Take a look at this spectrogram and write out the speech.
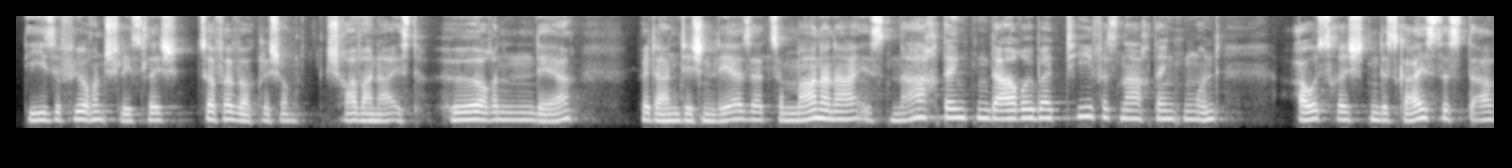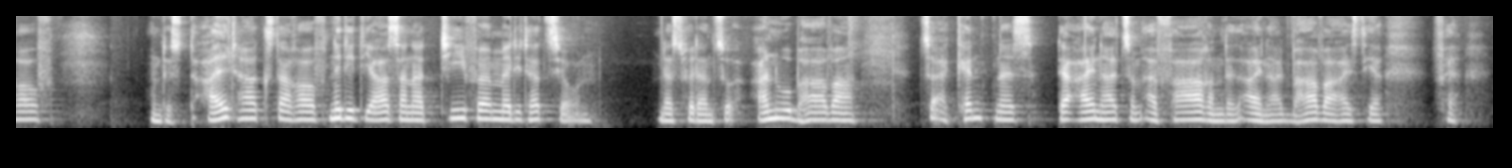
diese führen schließlich zur Verwirklichung. Shravana ist Hören der vedantischen Lehrsätze. Manana ist Nachdenken darüber, tiefes Nachdenken und Ausrichten des Geistes darauf und des Alltags darauf. Nididhyasana, tiefe Meditation. Und das führt dann zu Anubhava, zur Erkenntnis der Einheit, zum Erfahren der Einheit. Bhava heißt hier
